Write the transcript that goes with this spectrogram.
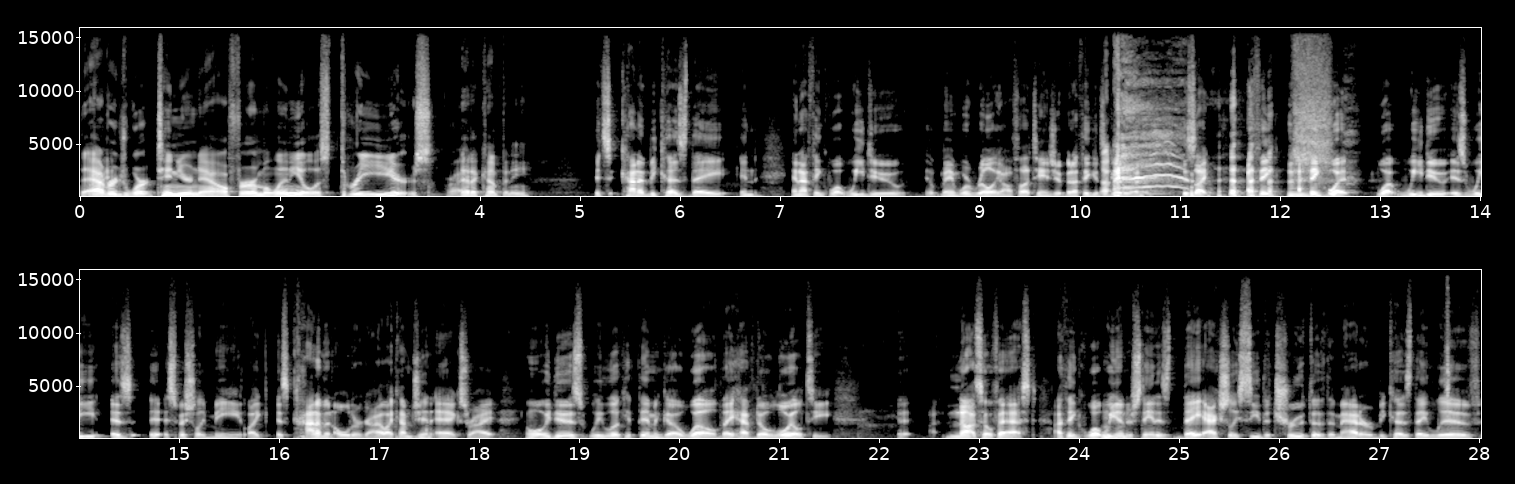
The average work tenure now for a millennial is 3 years Right. at a company. it's kind of because they and and I think what we do, man, we're really off that tangent, but I think it's a good one. It's like I think I think what what we do is we as especially me like as kind of an older guy, like I'm Gen X, right? And what we do is we look at them and go, well, they have no loyalty. Not so fast. I think what we mm-hmm. understand is they actually see the truth of the matter because they live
